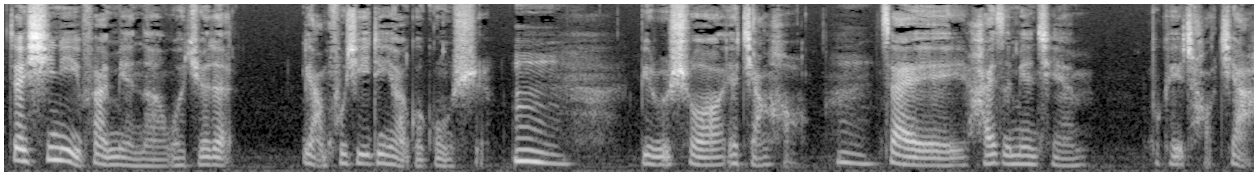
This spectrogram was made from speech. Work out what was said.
在心理方面呢，我觉得两夫妻一定要有个共识，嗯。比如说要讲好，嗯。在孩子面前不可以吵架。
